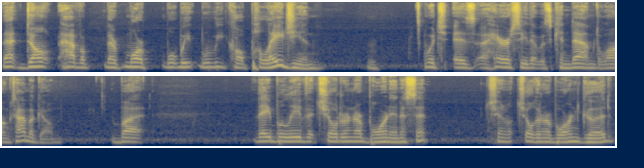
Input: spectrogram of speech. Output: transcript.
that don't have a. They're more what we what we call Pelagian, which is a heresy that was condemned a long time ago, but they believe that children are born innocent, chil- children are born good,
